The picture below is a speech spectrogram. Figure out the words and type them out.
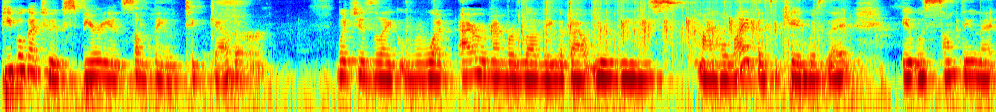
people got to experience something together which is like what I remember loving about movies my whole life as a kid was that it was something that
